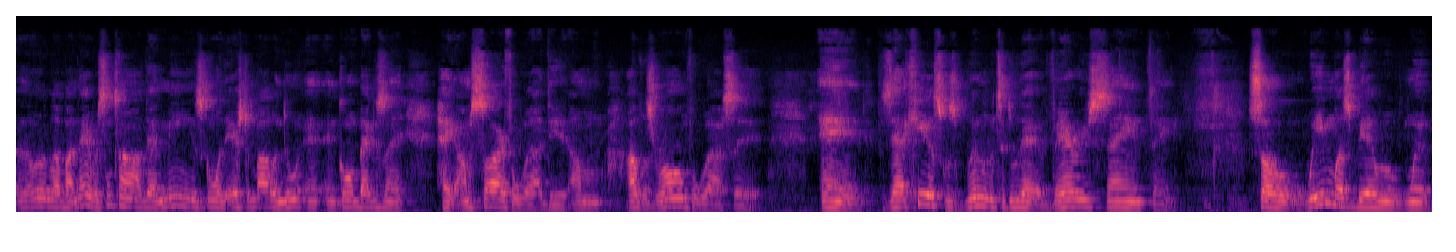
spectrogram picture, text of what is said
in order to love our neighbor, sometimes that means going the extra mile and doing and, and going back and saying, "Hey, I'm sorry for what I did. I'm I was wrong for what I said." And Zacchaeus was willing to do that very same thing. So we must be able to when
